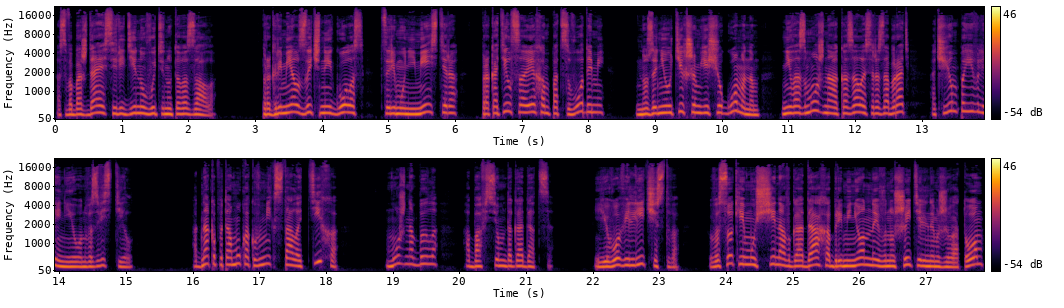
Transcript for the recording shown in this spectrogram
освобождая середину вытянутого зала. Прогремел зычный голос церемониймейстера, прокатился эхом под сводами, но за неутихшим еще гомоном невозможно оказалось разобрать, о чьем появлении он возвестил. Однако потому, как вмиг стало тихо, можно было обо всем догадаться. Его Величество, высокий мужчина в годах, обремененный внушительным животом,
